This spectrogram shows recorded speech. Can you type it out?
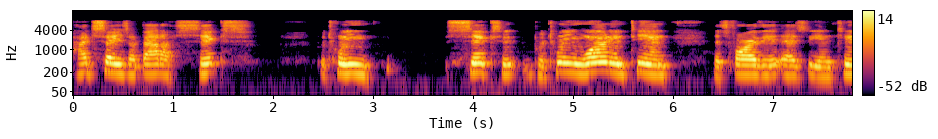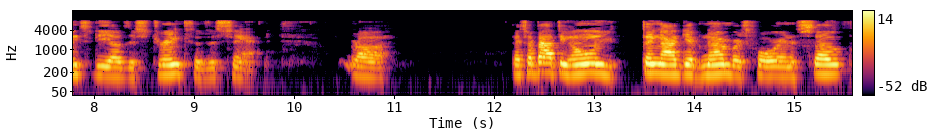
I'd say is about a six, between six, between one and ten, as far as the, as the intensity of the strength of the scent. Uh, that's about the only thing I give numbers for in a soap.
